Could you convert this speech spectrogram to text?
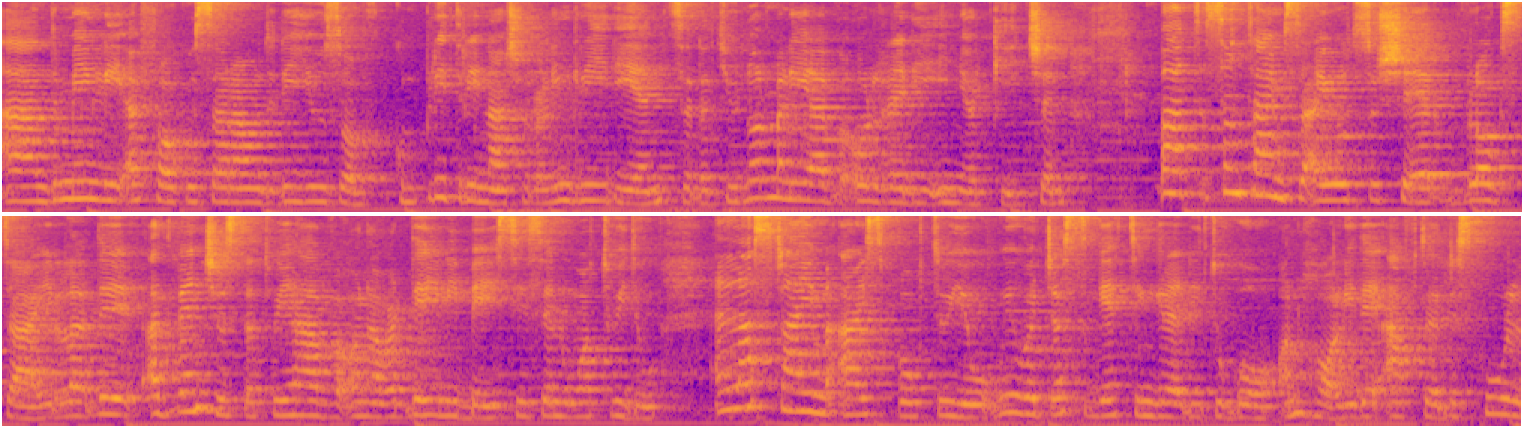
and mainly I focus around the use of completely natural ingredients that you normally have already in your kitchen. But sometimes I also share vlog style, the adventures that we have on our daily basis and what we do. And last time I spoke to you, we were just getting ready to go on holiday after the school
